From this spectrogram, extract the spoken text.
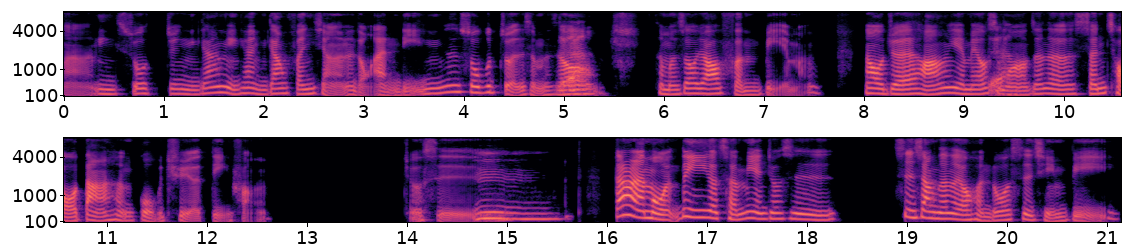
啊！你说，就你刚刚你看你刚刚分享的那种案例，你是说不准什么时候什么时候就要分别嘛？那我觉得好像也没有什么真的深仇大恨过不去的地方，就是嗯，当然某另一个层面就是世上真的有很多事情比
